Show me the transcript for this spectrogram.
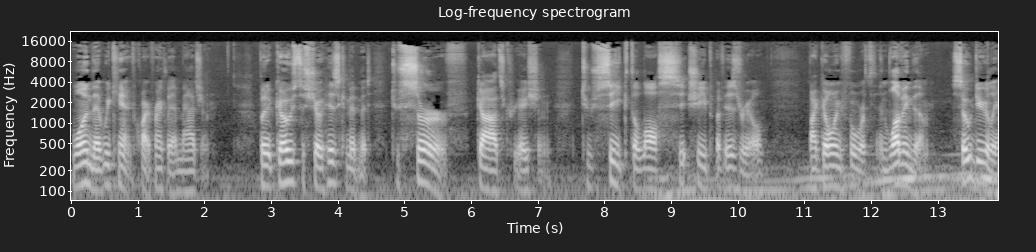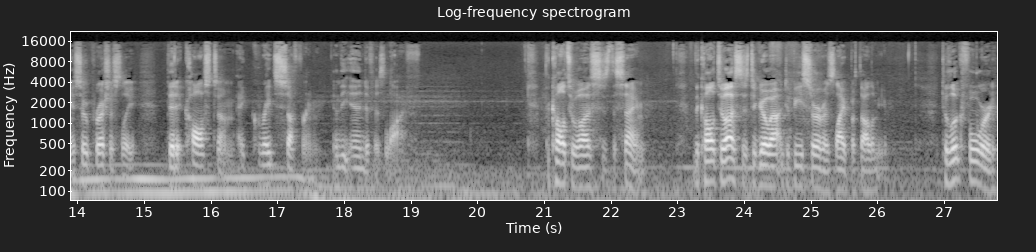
One that we can't, quite frankly, imagine. But it goes to show his commitment to serve God's creation to seek the lost sheep of Israel by going forth and loving them so dearly and so preciously that it cost him a great suffering in the end of his life. The call to us is the same. The call to us is to go out and to be servants like Bartholomew, to look forward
